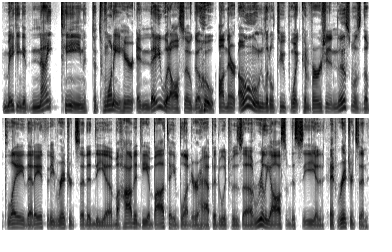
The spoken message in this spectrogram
making it 19 to 20 here. And they would also go on their own little two point conversion. And This was the play that Anthony Richardson and the uh, Mohamoud Diabate blunder happened, which was uh, really awesome to see. And, and Richardson,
